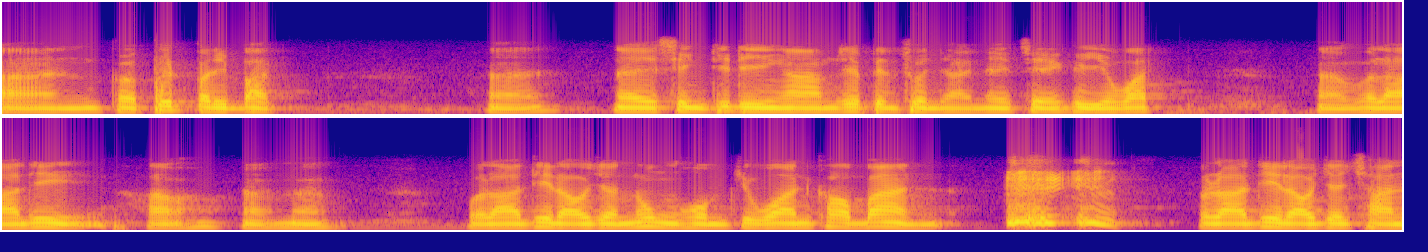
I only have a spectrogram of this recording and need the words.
การประพฤติปฏิบัติในสิ่งที่ดีงามจะเป็นส่วนใหญ่ในเสกียวัตรเวลาที่เขามา เวลาที่เราจะนุ่งห่มจีวรเข้าบ้าน เวลาที่เราจะฉัน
